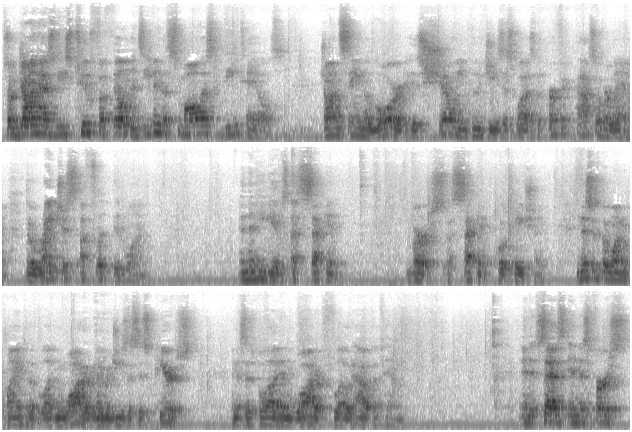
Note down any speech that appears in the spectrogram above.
So John has these two fulfillments, even the smallest details John's saying the Lord is showing who Jesus was the perfect Passover lamb, the righteous afflicted one. And then he gives a second verse, a second quotation. And this is the one replying to the blood and water. Remember, Jesus is pierced, and it says, blood and water flowed out of him. And it says in this verse,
